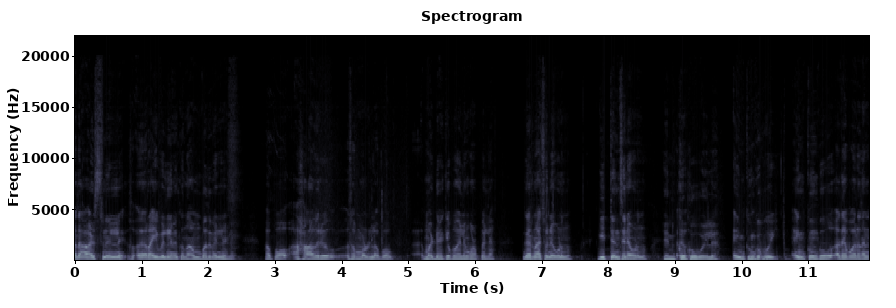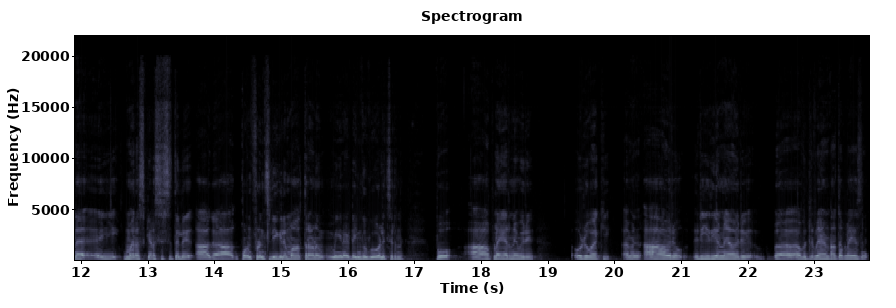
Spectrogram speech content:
അത് ആഴ്സണലിന് റൈവലിന് വെക്കുന്ന അമ്പത് മില്യനാണ് അപ്പോൾ ആ ഒരു സംഭവമുണ്ടല്ലോ അപ്പോൾ മഡ്വയ്ക്ക് പോയാലും കുഴപ്പമില്ല. ഗർണാച്ചോനെ കൊടുന്നു ഗിറ്റൻസിനെ കൊടുന്നു എൻകുങ്കു പോയില്ലേ? എൻകുങ്കു പോയി. എൻകുങ്കു അതേപോലെ തന്നെ ഈ മരസ്കേട സിസ്റ്റത്തിൽ ആകെ ആ കോൺഫറൻസ് ലീഗിൽ മാത്രമാണ് മെയിനായിട്ട് എൻകുങ്കു കളിച്ചിരുന്നത്. അപ്പോൾ ആ പ്ലെയറിനെ ഇവർ ഒഴിവാക്കി. ഐ മീൻ ആ ഒരു രീതി തന്നെ അവർ അവർ വേണ്ടാത്ത പ്ലെയേഴ്സിന്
